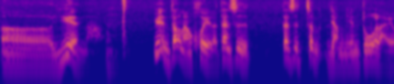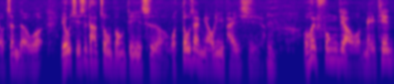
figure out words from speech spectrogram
呃，怨啊，怨当然会了，但是，但是这两年多来哦，真的我，尤其是她中风第一次哦，我都在苗栗拍戏啊，我会疯掉，我每天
